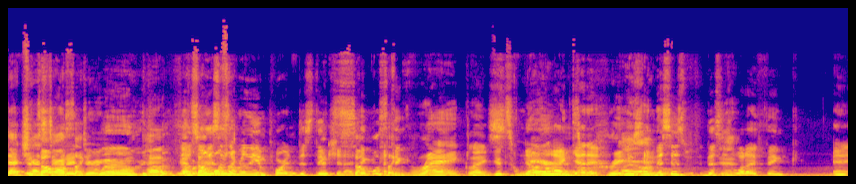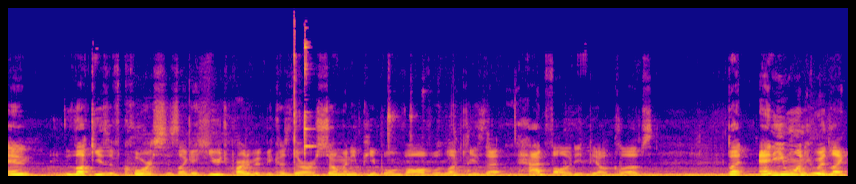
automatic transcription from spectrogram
that it's started like during the World Cup. No, It's this almost is a really important distinction. It's I think, almost I think like rank. Like it's No, weird. I get it. Crazy. And this is this is what I think, and, and Lucky's, of course, is like a huge part of it because there are so many people involved with Lucky's that had followed EPL clubs. But anyone who had like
